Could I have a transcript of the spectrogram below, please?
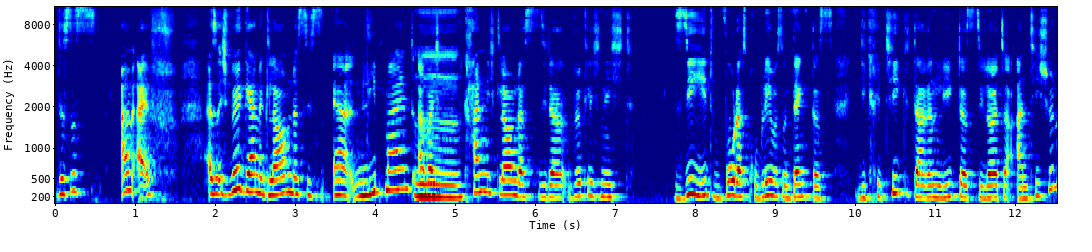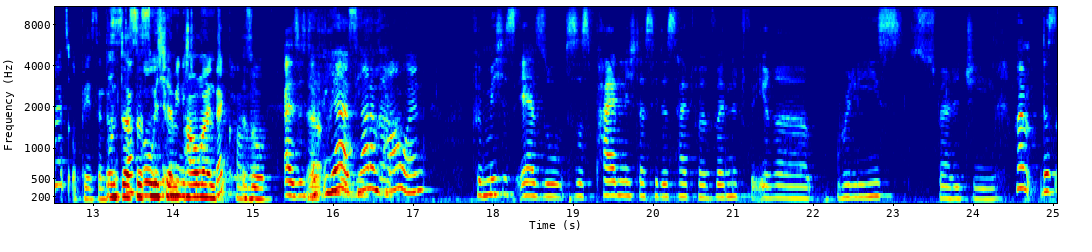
das ist also ich will gerne glauben, dass sie es lieb meint, aber ich mhm. kann nicht glauben, dass sie da wirklich nicht sieht, wo das Problem ist und denkt, dass die Kritik darin liegt, dass die Leute Anti-Schönheits-OPs sind. Das und ist das, das wo nicht ich irgendwie nicht wegkomme. Also, also ja, ja it's not empowering. Für mich ist eher so, es ist peinlich, dass sie das halt verwendet für ihre Release-Strategy. Das,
